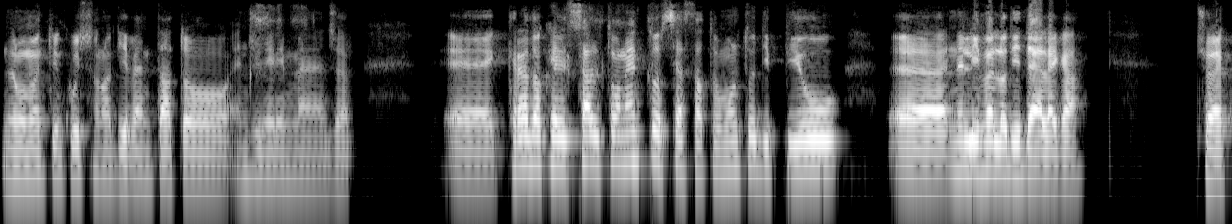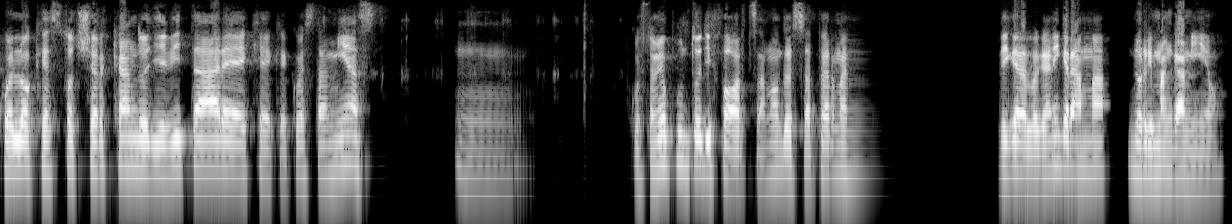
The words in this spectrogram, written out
nel momento in cui sono diventato engineering manager. Eh, credo che il salto netto sia stato molto di più eh, nel livello di delega. Cioè, quello che sto cercando di evitare è che, che mia, mh, mm, questo mio punto di forza no, del saper navigare l'organigramma non rimanga mio,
